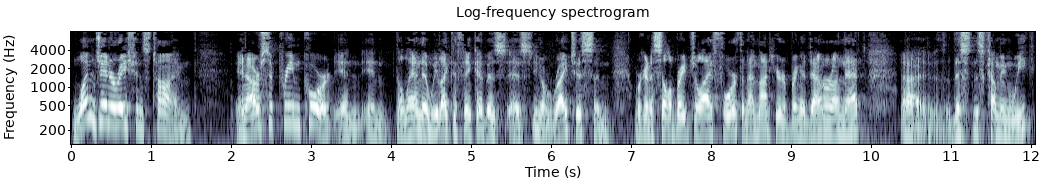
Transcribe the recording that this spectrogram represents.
one generation's time in our Supreme Court in, in the land that we like to think of as, as, you know, righteous and we're going to celebrate July 4th and I'm not here to bring a downer on that, uh, this, this coming week.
